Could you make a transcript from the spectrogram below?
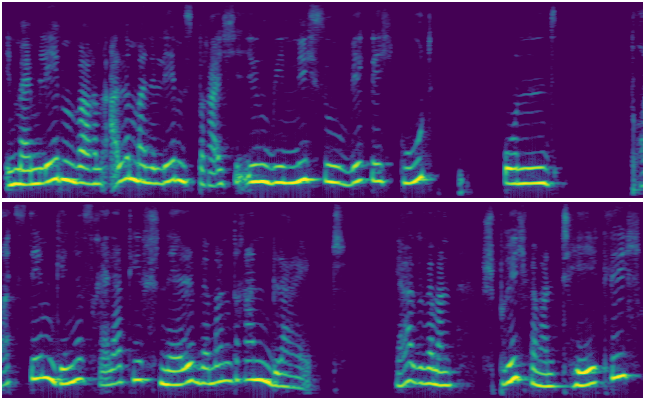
In meinem Leben waren alle meine Lebensbereiche irgendwie nicht so wirklich gut. Und trotzdem ging es relativ schnell, wenn man dran bleibt. Ja, also wenn man spricht, wenn man täglich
